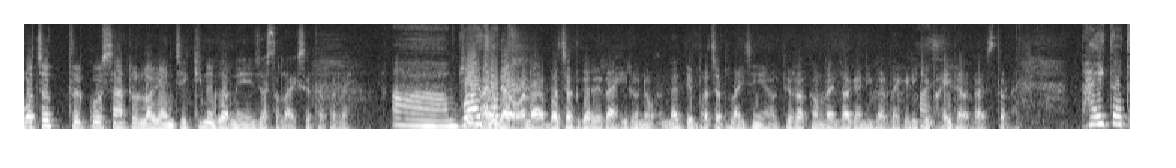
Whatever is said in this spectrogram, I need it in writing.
बचतको साँटो लगानी चाहिँ किन गर्ने जस्तो लाग्छ तपाईँलाई? फाइदा होला बचत गरेर राखिरहनु भन्दा? त्यो बचतलाई चाहिँ अब त्यो रकमलाई लगानी गर्दाखेरि के फाइदा होला जस्तो लाग्छ। फाइदा त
